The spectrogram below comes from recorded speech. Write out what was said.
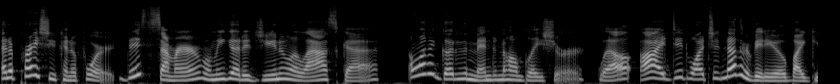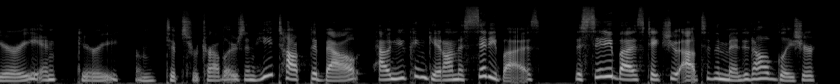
at a price you can afford. This summer, when we go to Juneau, Alaska, I want to go to the Mendenhall Glacier. Well, I did watch another video by Gary and Gary from Tips for Travelers, and he talked about how you can get on a city bus. The city bus takes you out to the Mendenhall Glacier.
